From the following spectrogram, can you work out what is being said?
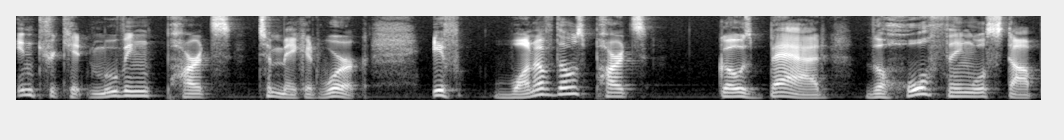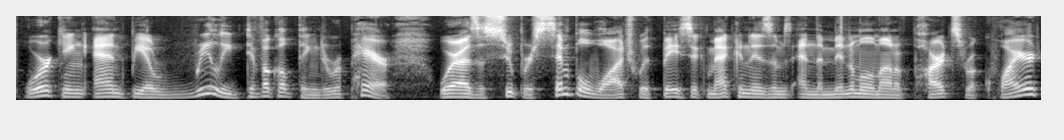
intricate moving parts to make it work. If one of those parts goes bad, the whole thing will stop working and be a really difficult thing to repair. Whereas a super simple watch with basic mechanisms and the minimal amount of parts required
